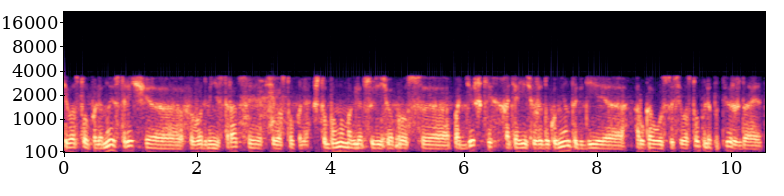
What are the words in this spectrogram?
Севастополя, ну и встреча в администрации Севастополя, чтобы мы могли обсудить вопрос э, поддержки, хотя есть уже документы, где руководство Севастополя подтверждает,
